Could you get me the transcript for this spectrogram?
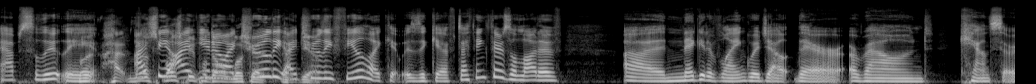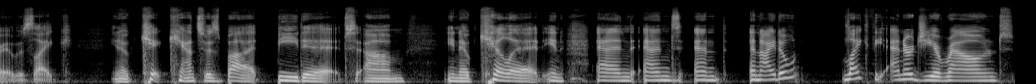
Absolutely. How- I feel, I, you know, I truly, I gift. truly feel like it was a gift. I think there's a lot of uh, negative language out there around cancer. It was like, you know, kick cancer's butt, beat it, um, you know, kill it, you know, and and and and I don't like the energy around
